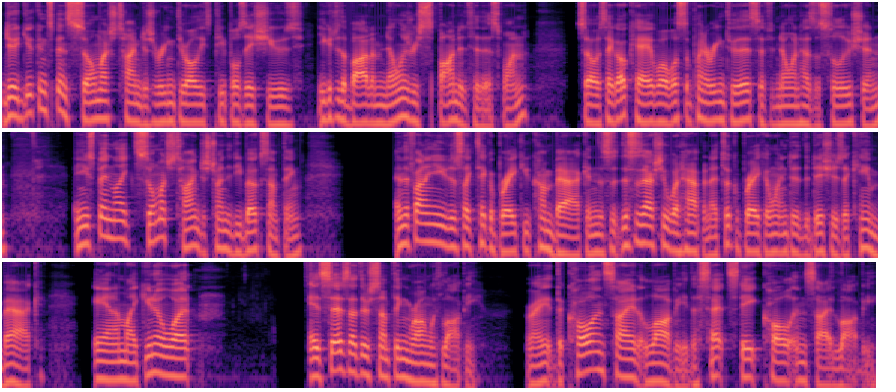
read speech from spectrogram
dude, you can spend so much time just reading through all these people's issues. You get to the bottom, no one's responded to this one. So it's like, okay, well, what's the point of reading through this if no one has a solution? And you spend like so much time just trying to debug something. And then finally you just like take a break, you come back, and this is this is actually what happened. I took a break, I went and did the dishes, I came back, and I'm like, you know what? It says that there's something wrong with lobby, right? The call inside lobby, the set state call inside lobby.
